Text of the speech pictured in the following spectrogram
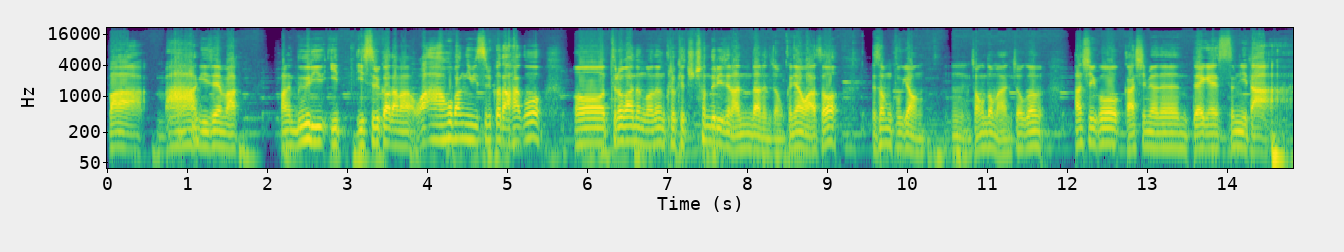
막 막 이제 막 막 늘 있을 거다 막 와 호박님 있을 거다 하고 어 들어가는 거는 그렇게 추천드리진 않는다는 점 그냥 와서 대섬 구경 음, 정도만 조금 하시고 가시면은 되겠습니다.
